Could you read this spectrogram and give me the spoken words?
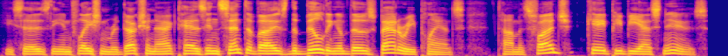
He says the Inflation Reduction Act has incentivized the building of those battery plants. Thomas Fudge, KPBS News.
